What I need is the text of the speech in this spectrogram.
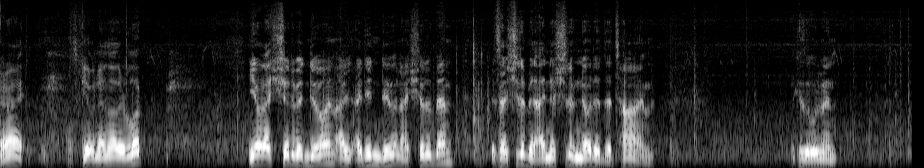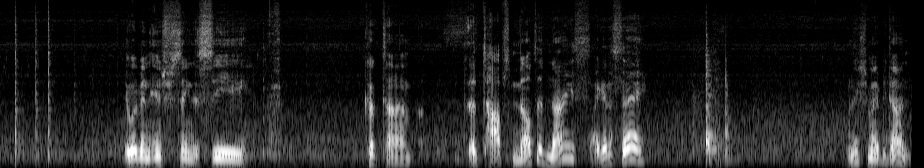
Alright, let's give it another look. You know what I should have been doing? I, I didn't do it and I should have been? Is I should have been, I should have noted the time. Because it would have been, it would have been interesting to see cook time. The top's melted nice, I gotta say. I think she might be done.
